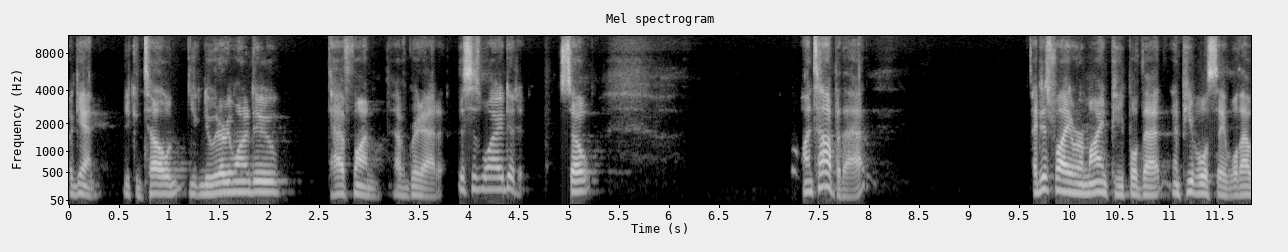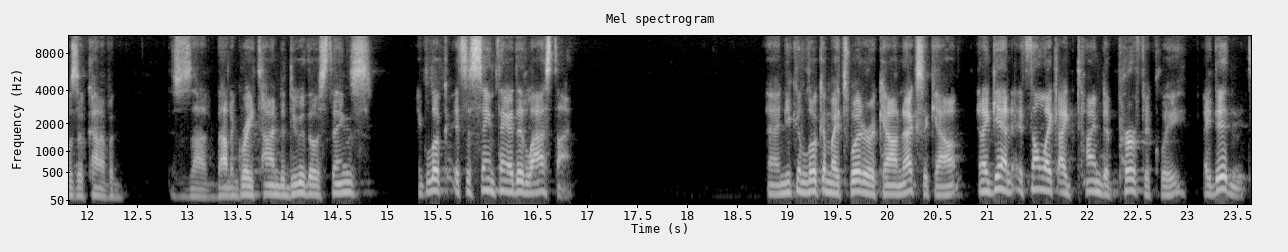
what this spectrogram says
Again, you can tell you can do whatever you want to do, have fun, have great at it. This is why I did it. So on top of that, I just want to remind people that, and people will say, well, that was a kind of a, this is not, not a great time to do those things. Like, look, it's the same thing I did last time. And you can look at my Twitter account, X account. And again, it's not like I timed it perfectly. I didn't.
